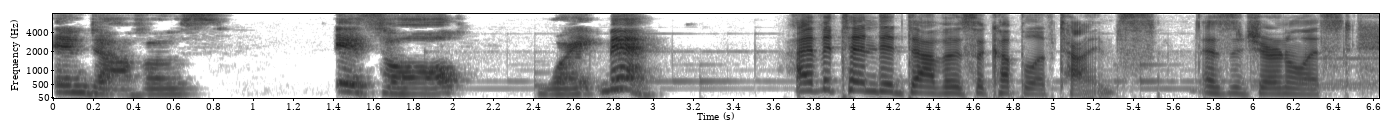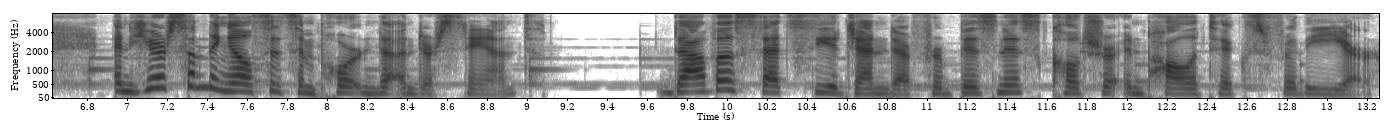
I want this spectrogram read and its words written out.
in Davos, it's all white men. I've attended Davos a couple of times as a journalist, and here's something else that's important to understand. Davos sets the agenda for business, culture, and politics for the year.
